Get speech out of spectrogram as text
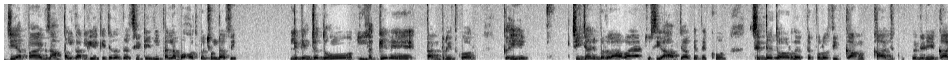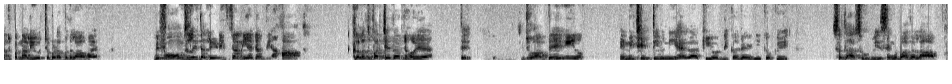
ਜੇ ਆਪਾਂ ਐਗਜ਼ਾਮਪਲ ਕਰ ਲਈਏ ਕਿ ਜਲੰਧਰ ਸਿਟੀ ਦੀ ਪਹਿਲਾਂ ਬਹੁਤ ਕੁਝ ਹੁੰਦਾ ਸੀ, ਲੇਕਿਨ ਜਦੋਂ ਲੱਗੇ ਨੇ ਧਨਪ੍ਰੀਤ ਕੌਰ, ਕਈ ਚੀਜ਼ਾਂ 'ਚ ਬਦਲਾਅ ਆਇਆ, ਤੁਸੀਂ ਆਪ ਜਾ ਕੇ ਦੇਖੋ, ਸਿੱਧੇ ਤੌਰ ਦੇ ਉੱਤੇ ਪੁਲਿਸ ਦੀ ਕੰਮ ਕਾਜ, ਜਿਹੜੀ ਇਹ ਕਾਜ ਪ੍ਰਣਾਲੀ, ਉਹ 'ਚ ਬੜਾ ਬਦਲਾਅ ਆਇਆ। ਰਿਫਾਰਮਸ ਲਈ ਤਾਂ ਲੇਡੀਜ਼ ਜਾਣੀਆਂ ਜਾਂਦੀਆਂ, ਹਾਂ, ਗਲਤ ਪਰਚੇ ਦਰਜ ਹੋਏ ਆ, ਤੇ ਜਵਾਬ ਦੇਗੀ ਉਹ। ਇੰਨੀ ਛੇਤੀ ਵੀ ਨਹੀਂ ਹੈਗਾ ਕਿ ਉਹ ਨਿਕਲ ਜਾਏਗੀ, ਕਿਉਂਕਿ ਸਰਦਾਰ ਸੁਖਬੀਰ ਸਿੰਘ ਬਾਦਲ ਆਪ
